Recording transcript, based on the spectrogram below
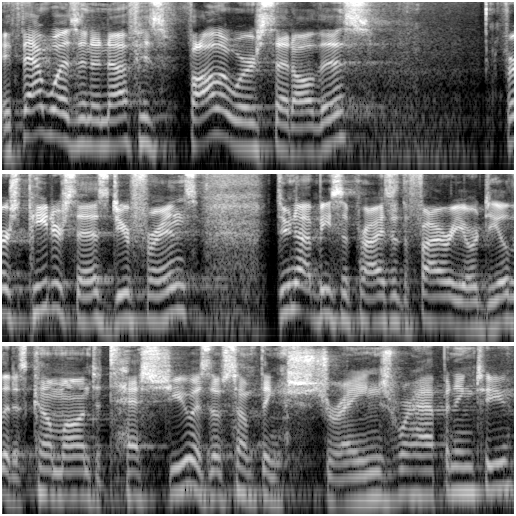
If that wasn't enough, his followers said all this. First Peter says, Dear friends, do not be surprised at the fiery ordeal that has come on to test you as though something strange were happening to you.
